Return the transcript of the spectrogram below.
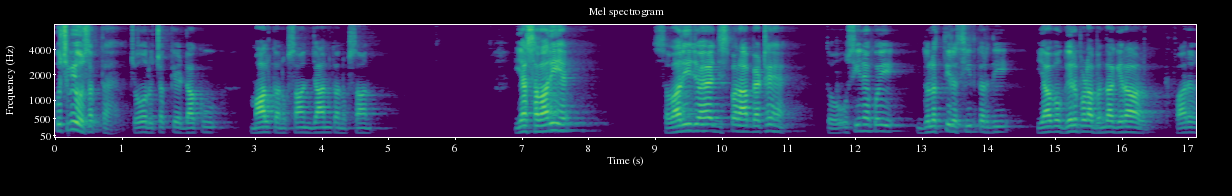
کچھ بھی ہو سکتا ہے، چور اچکے ڈاکو، مال کا نقصان، جان کا نقصان۔ یا سواری ہے۔ سواری جو ہے، جس پر آپ بیٹھے ہیں، تو اسی نے کوئی دلتی رسید کر دی، یا وہ گر پڑا، بندہ گرا اور فارغ۔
